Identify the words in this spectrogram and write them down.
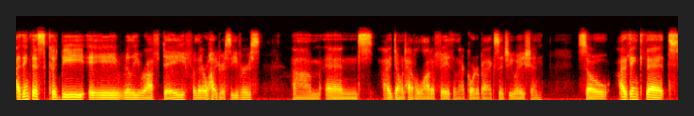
I think this could be a really rough day for their wide receivers. Um, and I don't have a lot of faith in their quarterback situation. So I think that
